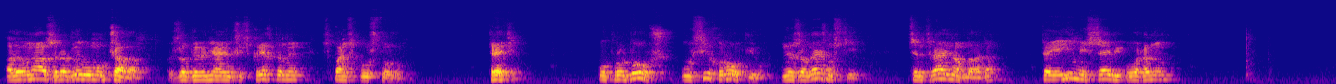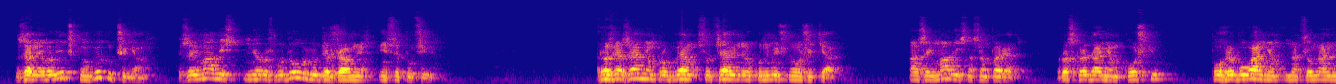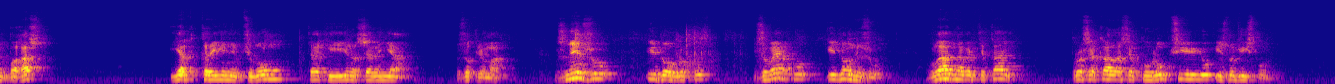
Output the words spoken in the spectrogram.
але вона зрадливо мовчала, задовольняючись крихтами з панського столу. Третє. Упродовж усіх років незалежності центральна влада та її місцеві органи за невеличким виключенням займалися не розбудовою державних інституцій, розв'язанням проблем соціально-економічного життя, а займалися насамперед розкраданням коштів, пограбуванням національних багатств як країни в цілому, так і її населення, зокрема. Знизу і доверху, зверху і донизу. Владна вертикаль просякалася корупцією і злодійством,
